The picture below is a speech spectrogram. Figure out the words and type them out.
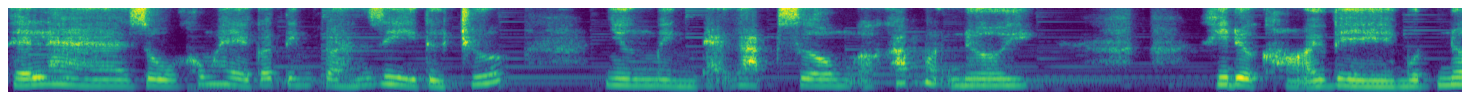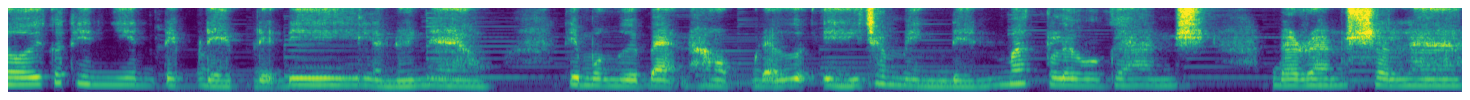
Thế là dù không hề có tính toán gì từ trước, nhưng mình đã gặp sư ông ở khắp mọi nơi. Khi được hỏi về một nơi có thiên nhiên đẹp đẹp để đi là nơi nào, thì một người bạn học đã gợi ý cho mình đến McLeoganj, Dharamshala,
